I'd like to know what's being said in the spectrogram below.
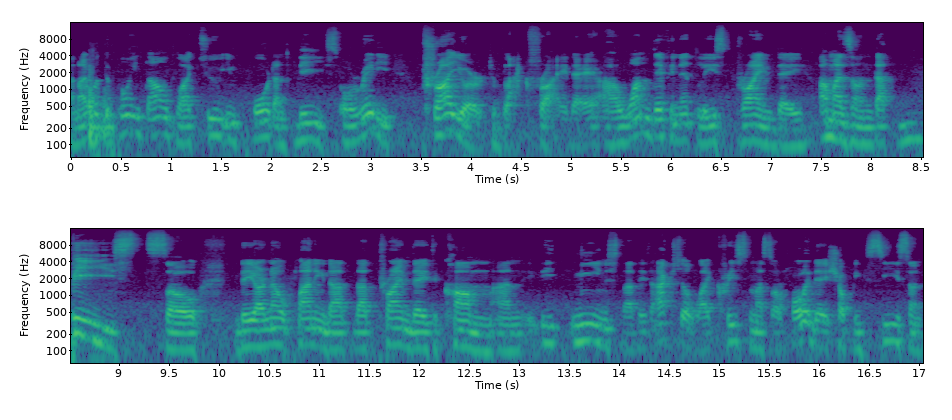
And I want to point out like two important days already prior to Black Friday. Uh, one definitely is Prime Day. Amazon, that beast. So they are now planning that that Prime Day to come, and it means that it's actually like Christmas or holiday shopping season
